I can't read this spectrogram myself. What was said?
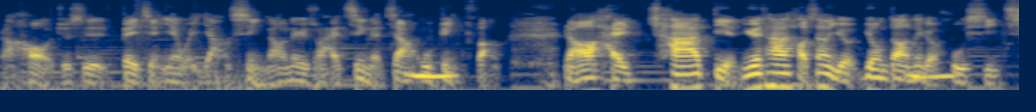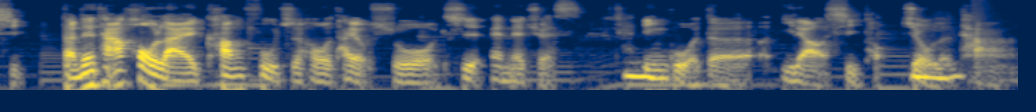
然后就是被检验为阳性，然后那个时候还进了加护病房，嗯、然后还差点，因为他好像有用到那个呼吸器。反正他后来康复之后，他有说是 NHS 英国的医疗系统救了他，嗯、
